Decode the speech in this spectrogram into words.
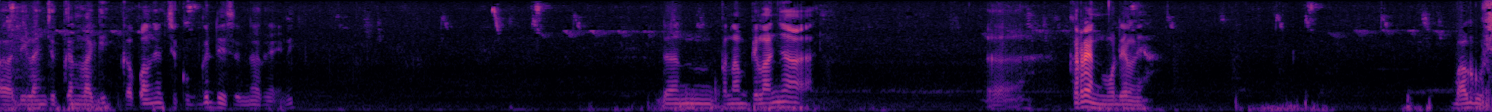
uh, dilanjutkan lagi. Kapalnya cukup gede sebenarnya ini. Dan penampilannya uh, keren modelnya. Bagus.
